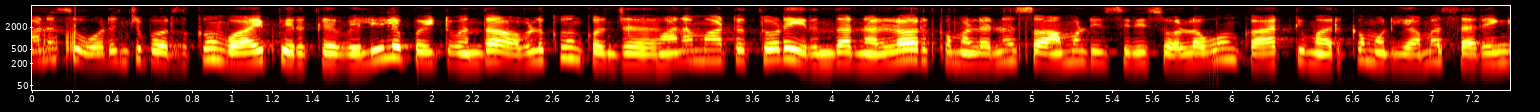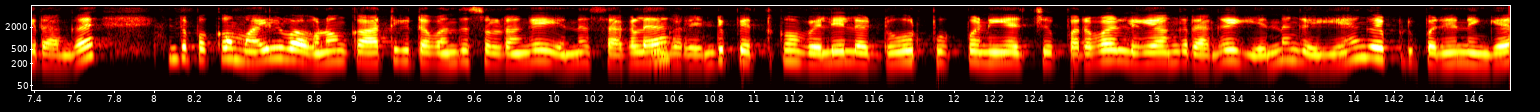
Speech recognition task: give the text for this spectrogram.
மனசு உடஞ்சு போகிறதுக்கும் வாய்ப்பு இருக்குது வெளியில் போயிட்டு வந்தால் அவளுக்கும் கொஞ்சம் மனமாட்டத்தோடு இருந்தால் நல்லா இருக்குமல்லன்னு சாமுண்டீஸ்வரி சொல்லவும் கார்த்தி மறுக்க முடியாமல் சரிங்கிறாங்க. இந்த பக்கம் மயில் வாகனம் கார்த்திகிட்ட வந்து சொல்கிறாங்க என்ன சகல? உங்கள் ரெண்டு பேர்த்துக்கும் வெளியில் டோர் புக் பண்ணியாச்சு. பரவாயில்லையாங்கிறாங்க. என்னங்க ஏங்க இப்படி பண்ணினீங்க?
